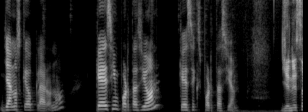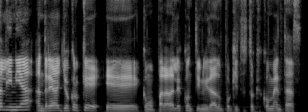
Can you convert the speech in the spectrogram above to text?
ya nos quedó claro, ¿no? ¿Qué es importación? ¿Qué es exportación? Y en esa línea, Andrea, yo creo que eh, como para darle continuidad un poquito a esto que comentas,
